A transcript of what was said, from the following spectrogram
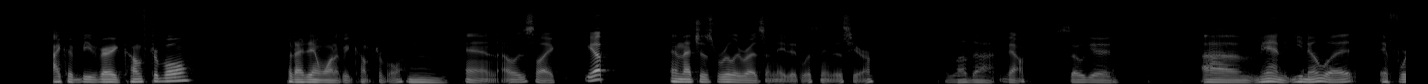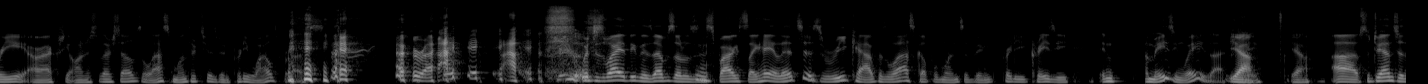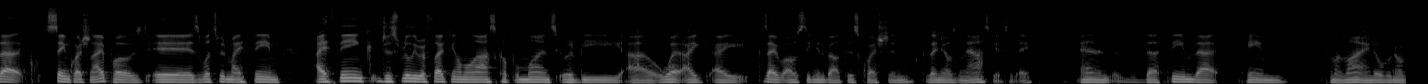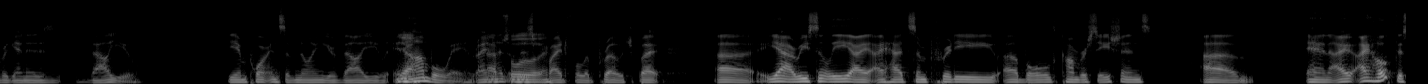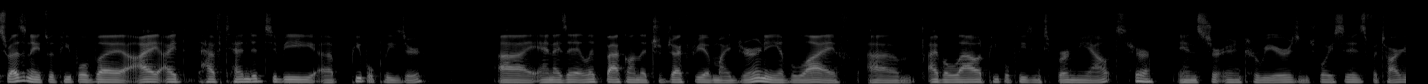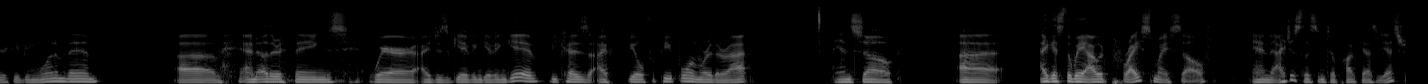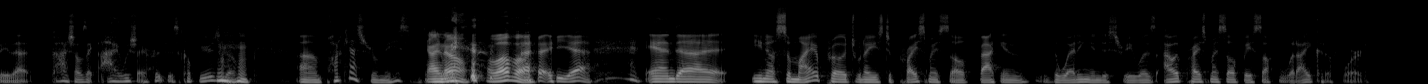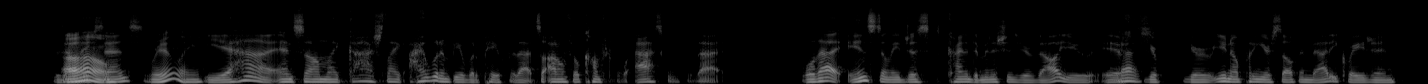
I could be very comfortable, but I didn't want to be comfortable. Mm. And I was like, Yep. And that just really resonated with me this year. Love that. Yeah. So good. Um, man, you know what? If we are actually honest with ourselves, the last month or two has been pretty wild for us. right? Which is why I think this episode was inspired. It's like, hey, let's just recap because the last couple months have been pretty crazy in amazing ways, actually. Yeah. Yeah. Uh, so to answer that same question I posed is what's been my theme? I think just really reflecting on the last couple months, it would be uh, what I I because I, I was thinking about this question because I knew I was going to ask it today, and the theme that came to my mind over and over again is value, the importance of knowing your value in Yeah. a humble way, right? Not this prideful approach, but uh, yeah, recently I, I had some pretty uh, bold conversations. Um, and I, I hope this resonates with people, but I, I have tended to be a people pleaser. Uh, and as I look back on the trajectory of my journey of life, um, I've allowed people pleasing to burn me out Sure. in certain careers and choices, photography being one of them, um, and other things where I just give and give and give because I feel for people and where they're at. And so, uh, I guess the way I would price myself, and I just listened to a podcast yesterday that, gosh, I was like, I wish I heard this a couple years ago. um, podcasts are amazing. I know. I love them. yeah. And, uh, you know, so my approach when I used to price myself back in the wedding industry was I would price myself based off of what I could afford. Does that Oh. make sense? Really? Yeah. And so I'm like, gosh, like I wouldn't be able to pay for that. So I don't feel comfortable asking for that. Well, that instantly just kind of diminishes your value if Yes. you're you're, you know, putting yourself in that equation.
